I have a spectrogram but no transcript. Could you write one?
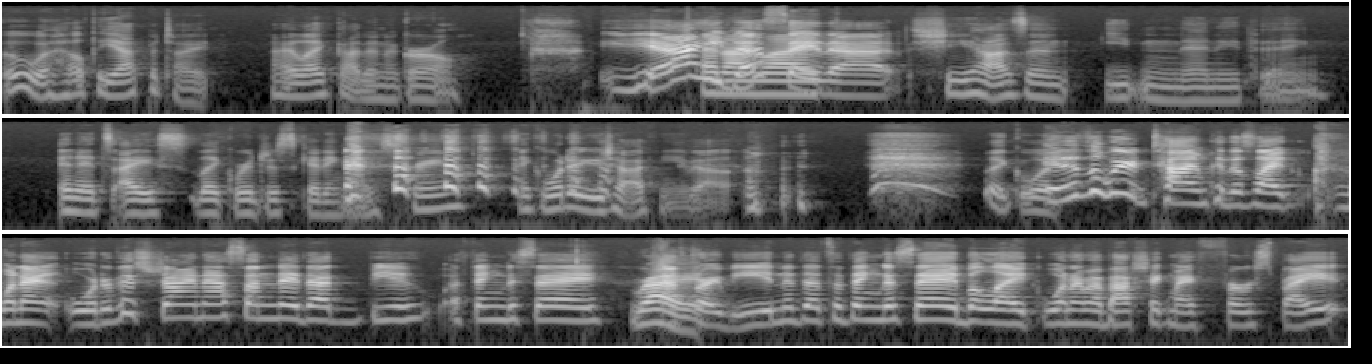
"Oh, a healthy appetite. I like that in a girl." Yeah, he And does say that. She hasn't eaten anything. And it's ice like we're just getting ice cream. like what are you talking about? like what It is a weird time because it's like when I order this giant ass sundae, that'd be a thing to say. Right. After I've eaten it, that's a thing to say. But like when I'm about to take my first bite,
